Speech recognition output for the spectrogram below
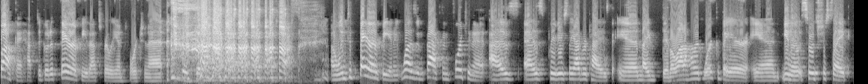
fuck, I have to go to therapy. That's really unfortunate. I went to therapy and it was in fact unfortunate as as previously advertised and I did a lot of hard work there and you know so it's just like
